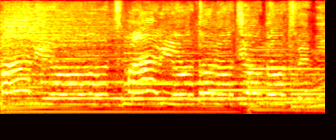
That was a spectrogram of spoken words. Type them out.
מעליות, מעליות עולות יורדות ומתרסקות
